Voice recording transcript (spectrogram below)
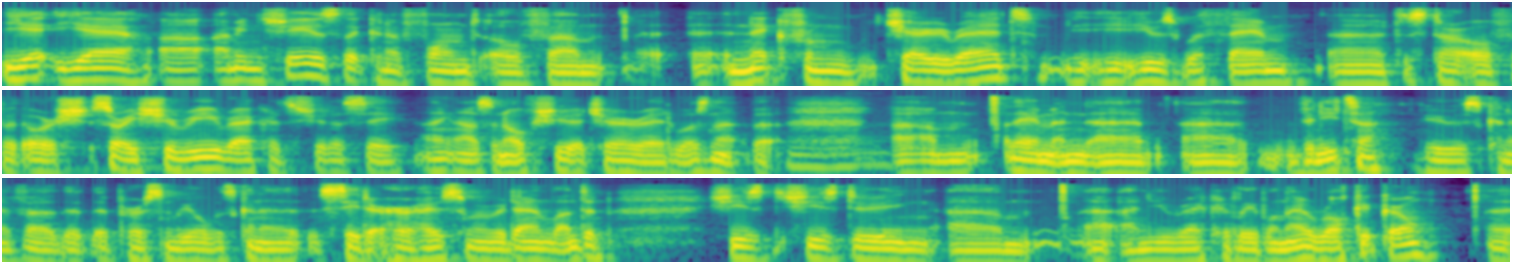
Yeah, yeah. Uh, I mean, is like kind of formed of um, Nick from Cherry Red. He, he was with them uh, to start off with, or sh- sorry, Cherie Records, should I say? I think that's an offshoot of Cherry Red, wasn't it? But um, them and uh, uh, Vinita, who was kind of uh, the, the person we always kind of stayed at her house when we were down in London. She's she's doing um, a, a, new record label now, Rocket Girl. Uh,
